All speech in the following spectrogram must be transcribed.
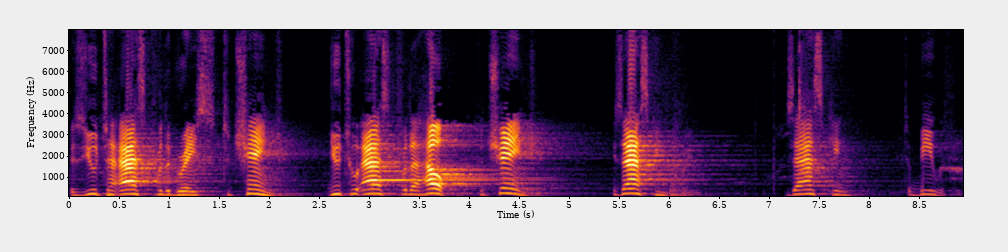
is you to ask for the grace to change, you to ask for the help to change. He's asking for you, He's asking to be with you.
